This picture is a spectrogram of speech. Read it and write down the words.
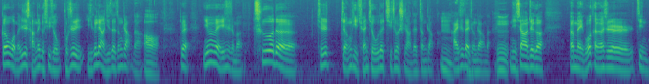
跟我们日常那个需求不是一个量级在增长的，哦。对因为是什么？车的其实整体全球的汽车市场在增长的，嗯还是在增长的。嗯你像这个，呃，美国可能是进，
